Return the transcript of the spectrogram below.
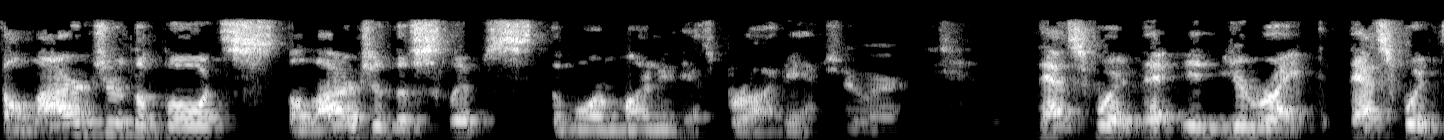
The larger the boats, the larger the slips, the more money that's brought in. Sure. That's what, that, and you're right. That's what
